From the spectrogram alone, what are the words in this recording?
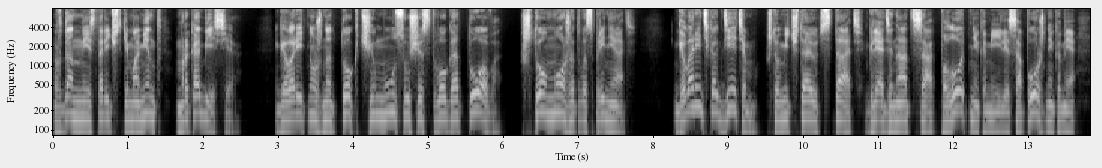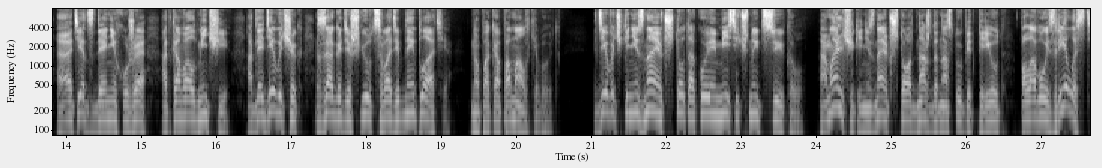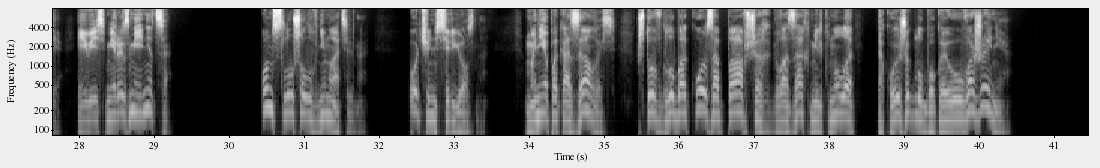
В данный исторический момент мракобесие. Говорить нужно то, к чему существо готово, что может воспринять. Говорить как детям, что мечтают стать, глядя на отца, плотниками или сапожниками, а отец для них уже отковал мечи, а для девочек загоди шьют свадебные платья, но пока помалкивают. Девочки не знают, что такое месячный цикл, а мальчики не знают, что однажды наступит период половой зрелости, и весь мир изменится. Он слушал внимательно, очень серьезно. Мне показалось, что в глубоко запавших глазах мелькнуло такое же глубокое уважение.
